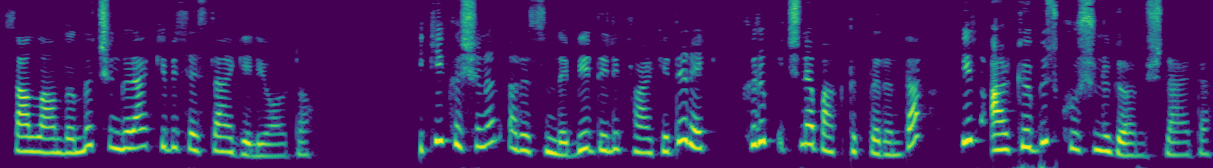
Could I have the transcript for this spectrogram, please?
Sallandığında çıngırak gibi sesler geliyordu. İki kaşının arasında bir delik fark ederek kırıp içine baktıklarında bir arköbüs kurşunu görmüşlerdi.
